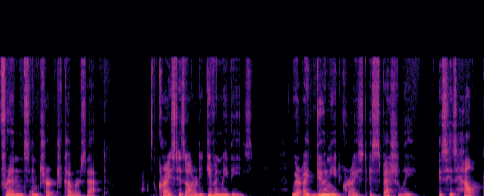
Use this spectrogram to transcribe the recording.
friends, and church covers that. Christ has already given me these. Where I do need Christ, especially, is his help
